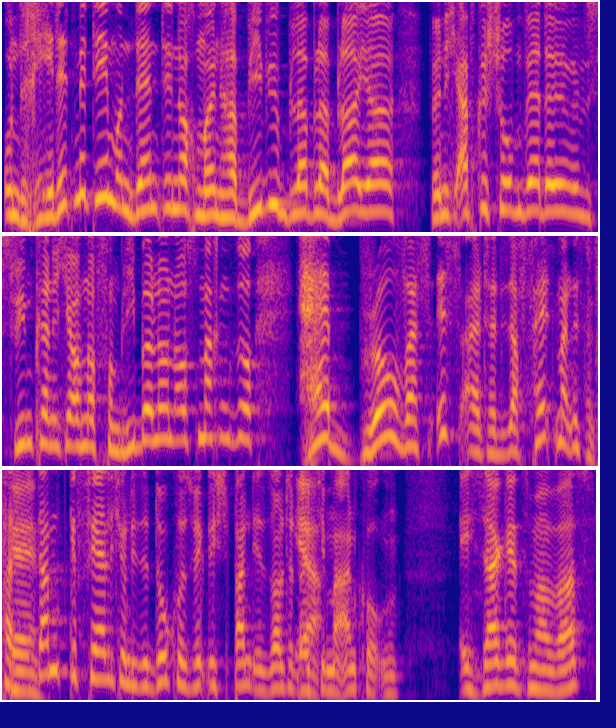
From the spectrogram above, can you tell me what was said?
und redet mit dem und nennt den noch mein Habibi, bla bla bla, ja, wenn ich abgeschoben werde, werde, Stream kann ich auch noch vom Libanon aus machen, so. Hä, Bro, was ist, Alter? Dieser Feldmann ist okay. verdammt gefährlich und diese Doku ist wirklich spannend. Ihr solltet ja. euch die mal angucken. Ich sage jetzt mal was,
